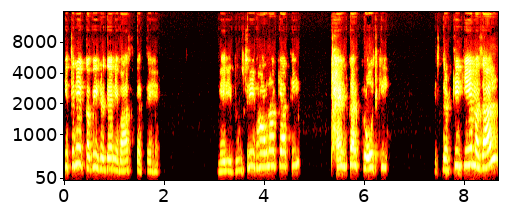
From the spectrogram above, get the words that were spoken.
कितने कवि हृदय निवास करते हैं। मेरी दूसरी भावना क्या थी? भयंकर क्रोध की। इस लड़की की ये मजाल,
